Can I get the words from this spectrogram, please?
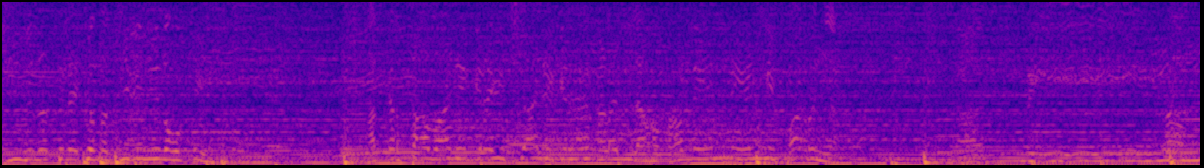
ജീവിതത്തിലേക്കൊന്ന് തിരിഞ്ഞു നോക്കി. കർത്താവ് അനുഗ്രഹിച്ച അനുഗ്രഹങ്ങളെല്ലാം അന്ന് എണ്ണി എണ്ണി പറഞ്ഞു. നന്ദി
